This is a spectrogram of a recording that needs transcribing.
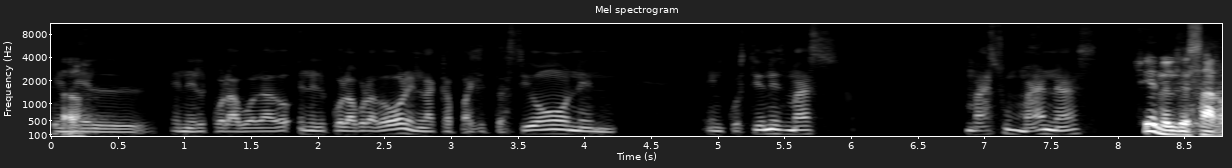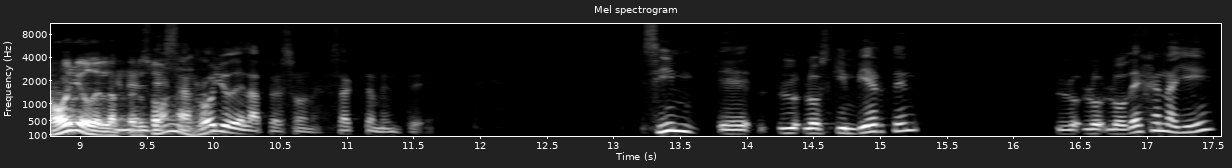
en, el, en, el colaborador, en el colaborador, en la capacitación, en, en cuestiones más, más humanas, Sí, en el desarrollo de la en persona. el desarrollo de la persona, exactamente. Sí, eh, los que invierten lo, dejan allí,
